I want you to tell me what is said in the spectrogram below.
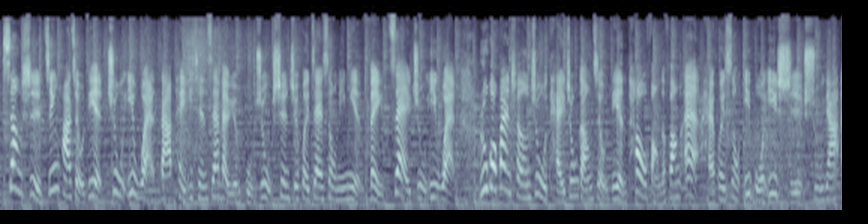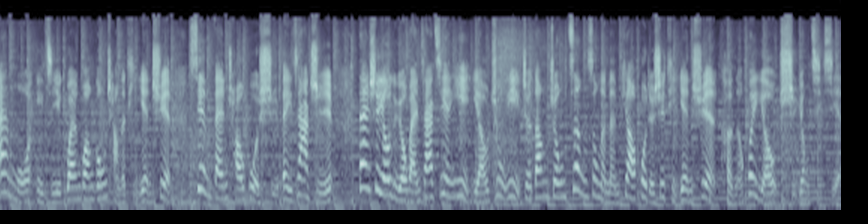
像是金华酒店住一晚搭配一千三百元补助，甚至会再送你免费再住一晚。如果换成住台中港酒店套房的方案，还会送一博一食、舒压按摩以及观光工厂的体验券，现翻超过十倍价值。但是有旅游玩家建议，也要注。注意，这当中赠送的门票或者是体验券可能会有使用期限。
